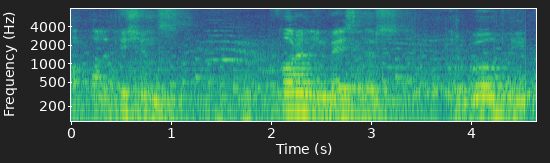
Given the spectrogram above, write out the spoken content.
of politicians, foreign investors, or world leaders.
